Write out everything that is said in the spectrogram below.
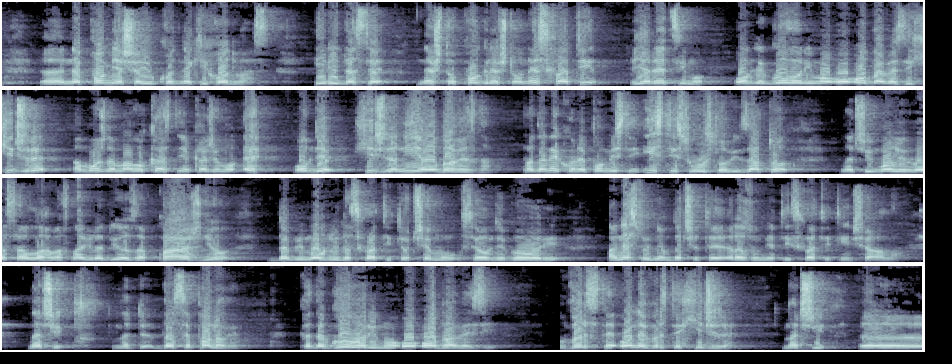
ne pomješaju kod nekih od vas. Ili da se nešto pogrešno ne shvati, jer recimo, ovdje govorimo o obavezi hijđre, a možda malo kasnije kažemo, eh, ovdje hijđra nije obavezna pa da neko ne pomisli isti su uslovi. Zato, znači, molim vas, Allah vas nagradio za pažnju da bi mogli da shvatite o čemu se ovdje govori, a ne sudnjam da ćete razumjeti i shvatiti, inša Allah. Znači, znači, da se ponovim, kada govorimo o obavezi vrste, one vrste hijđre, znači, E,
